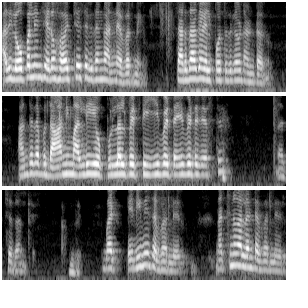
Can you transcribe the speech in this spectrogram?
అది లోపల నుంచి ఏదో హర్ట్ చేసే విధంగా అన్న ఎవరిని. సరదాగా వెళ్ళిపోతుంది కాబట్టి అంటాను. అంతే తప్ప దాన్ని మళ్ళీ పుల్లలు పెట్టి ఈ పెట్టి ఈ పెట్టి చేస్తే నచ్చదు అంతే. అంతే. బట్ ఎనీవేస్ ఎవరు లేరు. నచ్చిన వాళ్ళంటే ఎవరు లేరు.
